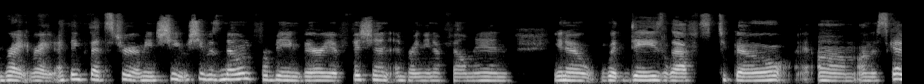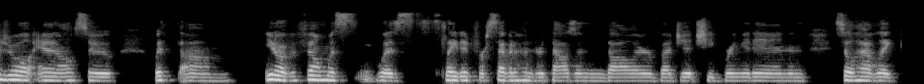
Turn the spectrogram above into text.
Right, right. I think that's true. I mean, she she was known for being very efficient and bringing a film in, you know, with days left to go um, on the schedule, and also with, um, you know, if a film was was slated for seven hundred thousand dollar budget, she'd bring it in and still have like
